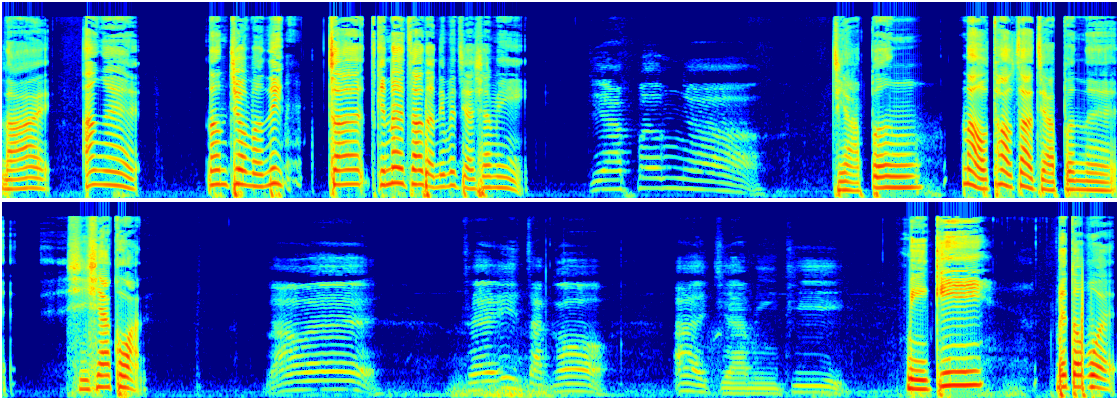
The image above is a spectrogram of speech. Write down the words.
来，翁诶，咱借问你早今仔早顿你要食啥物？食饭啊！食饭，哪有透早食饭诶？是啥款？老诶，初一十五爱食面体，面筋要倒买？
